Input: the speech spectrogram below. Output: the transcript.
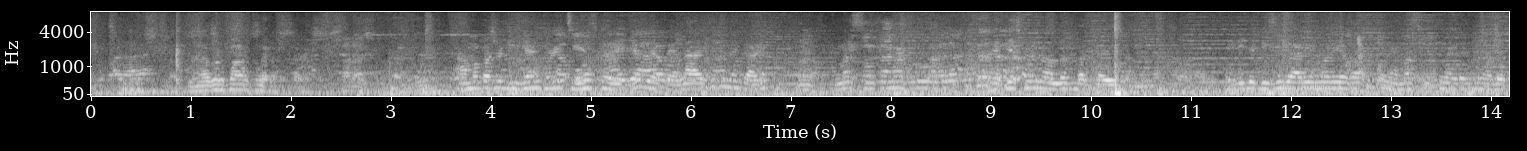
બરાબર પાર્ક આમાં પાછું ડિઝાઇન થોડી ચેન્જ કરી છે. પહેલાં આવી હતી ને ગાડી એમાં સીટમાં થોડું એડજસ્ટમેન્ટ અલગ બતાવ્યું તમે એવી જે બીજી ગાડી મળી હતી ને એમાં સીટનું એડજસ્ટમેન્ટ અલગ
